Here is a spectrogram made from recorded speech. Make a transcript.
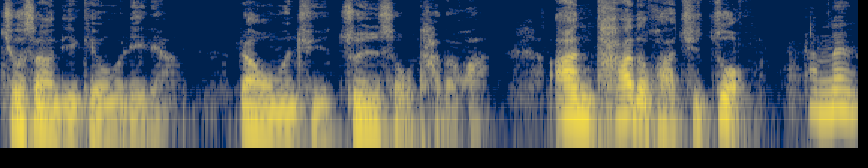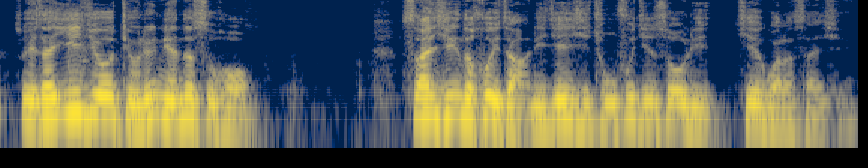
求上帝给我们力量，让我们去遵守他的话，按他的话去做。阿门。所以在一九九零年的时候。三星的会长李健熙从父亲手里接管了三星，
